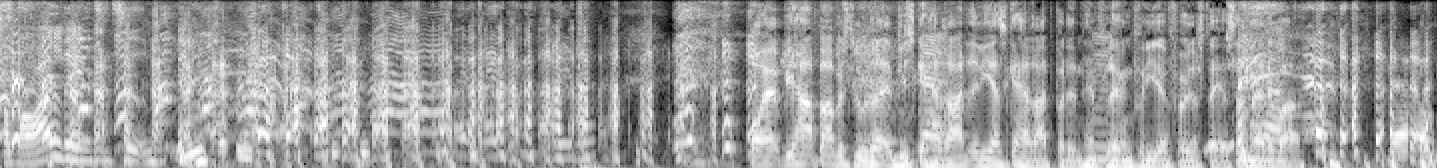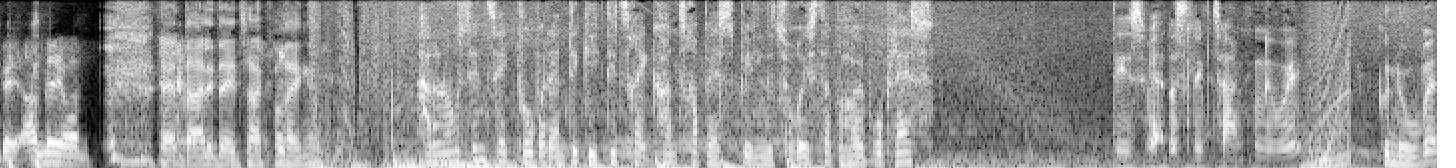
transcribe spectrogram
Kommer aldrig ind til tiden. Prøv at, vi har bare besluttet, at vi skal have ret, at jeg skal have ret på den her Flemming, fordi jeg er fødselsdag. Sådan er det bare. Ja, okay. Jamen, det er i orden. Ha' en dejlig dag. Tak for ringen. Har du nogensinde tænkt på, hvordan det gik de tre kontrabasspillende turister på Højbroplads? Det er svært at slippe tanken nu, ikke? Gunova,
